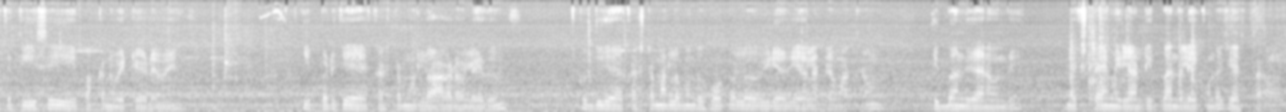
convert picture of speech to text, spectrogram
ఇక తీసి పక్కన పెట్టేయడమే. ఇప్పటికే కస్టమర్లు ఆగడం లేదు. కొద్దిగా కస్టమర్ల ముందు ఫోటోలో వీడియో తీయాలంటే మాత్రం ఇబ్బందిగానే ఉంది. నెక్స్ట్ టైం ఇలాంటి ఇబ్బంది లేకుండా చేస్తాను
